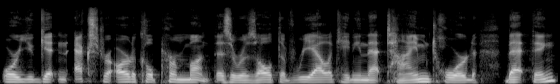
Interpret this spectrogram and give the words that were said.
or you get an extra article per month as a result of reallocating that time toward that thing,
